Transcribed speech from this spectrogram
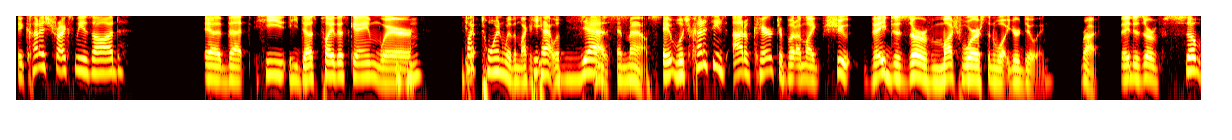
it kind of strikes me as odd uh, that he he does play this game where Mhm. It's like toying with him, like a He- cat with and yes. and, mouse. it, which kind of seems out of character, but I'm like, shoot, they deserve much worse than what you're doing. Right. They deserve so.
